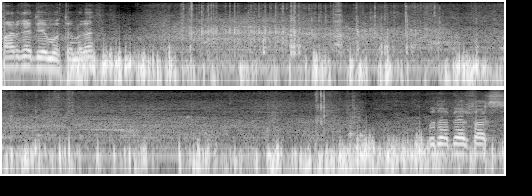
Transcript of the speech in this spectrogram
fark ediyor muhtemelen. Bu da Belfax.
